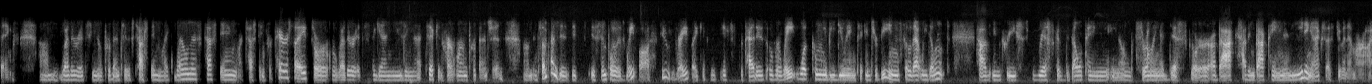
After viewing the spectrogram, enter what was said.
things? Um, whether it's, you know, preventive testing like wellness testing or testing for parasites or, or whether it's, again, using that tick and heartworm prevention. Um, and sometimes it, it's as simple as weight loss too, right? Like if, if the pet is overweight, what can we be doing to intervene so that we don't have increased risk of developing, you know, throwing a disc or a back, having back pain and needing access to an MRI.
